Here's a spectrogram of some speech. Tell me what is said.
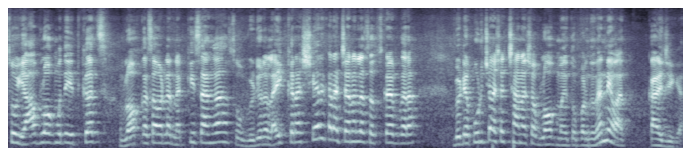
सो या ब्लॉगमध्ये इतकंच. ब्लॉग कसा वाटला नक्की सांगा. सो व्हिडिओला लाईक करा शेअर करा चॅनलला सबस्क्राईब करा. भेटूया पुढच्या अशा छान अशा ब्लॉगमध्ये तोपर्यंत धन्यवाद. काळजी घ्या.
